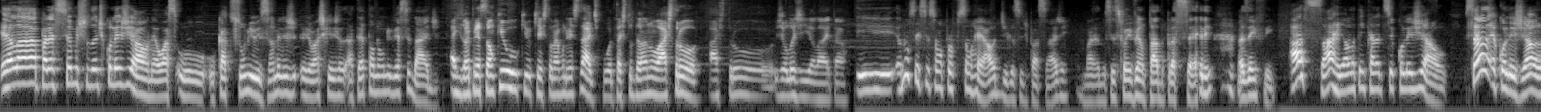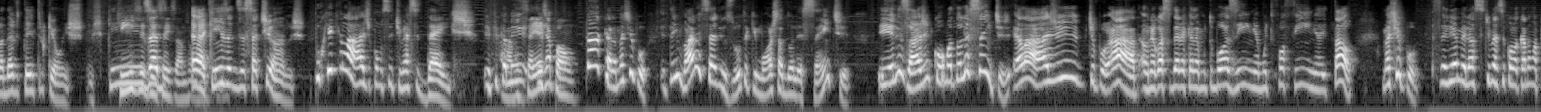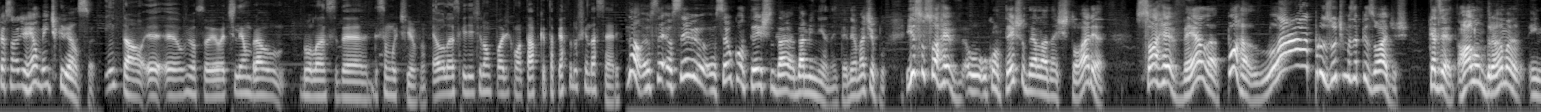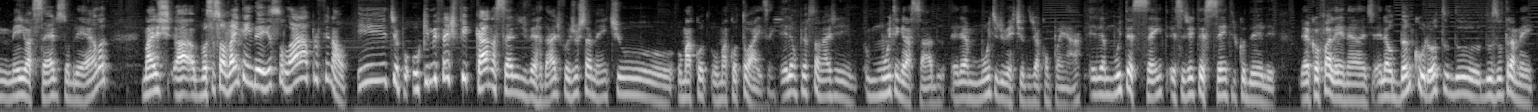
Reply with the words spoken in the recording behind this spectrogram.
Ela parece ser uma estudante colegial, né? O, o, o Katsumi e o Izami, eles, eu acho que eles até estão na universidade. A gente dá a impressão que, o, que, que eles estão na universidade. Tipo, tá estudando astro, astrogeologia lá e tal. E eu não sei se isso é uma profissão real, diga-se de passagem, mas não sei se foi inventado pra série, mas enfim. A Sarri, ela tem cara de ser colegial. Se ela é colegial, ela deve ter entre o quê? Uns, uns 15, 15, a 16 anos. É, 15 a 17 anos. Por que, que ela age como se tivesse 10? E fica Ah, meio. Isso aí é Japão. Ah, cara, mas tipo, tem várias séries Ultra que mostram adolescente e eles agem como adolescentes. Ela age, tipo, ah, o negócio dela é que ela é muito boazinha, muito fofinha e tal. Mas, tipo, seria melhor se tivesse colocado uma personagem realmente criança. Então, é, é, Wilson, eu ia te lembrar o- do lance de- desse motivo. É o lance que a gente não pode contar porque tá perto do fim da série. Não, eu sei, eu sei, eu sei o contexto da, da menina, entendeu? Mas, tipo, isso só. re- O, o contexto dela na história só revela, porra, lá pros últimos episódios. Quer dizer, rola um drama em meio à série sobre ela, mas ah, você só vai entender isso lá pro final. E, tipo, o que me fez ficar na série de verdade foi justamente o, o, Makoto, o Makoto. Ele é um personagem muito engraçado, ele é muito divertido de acompanhar, ele é muito excêntrico, esse jeito excêntrico dele. É o que eu falei, né? Ele é o Dan Kuroto do, dos Ultraman.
